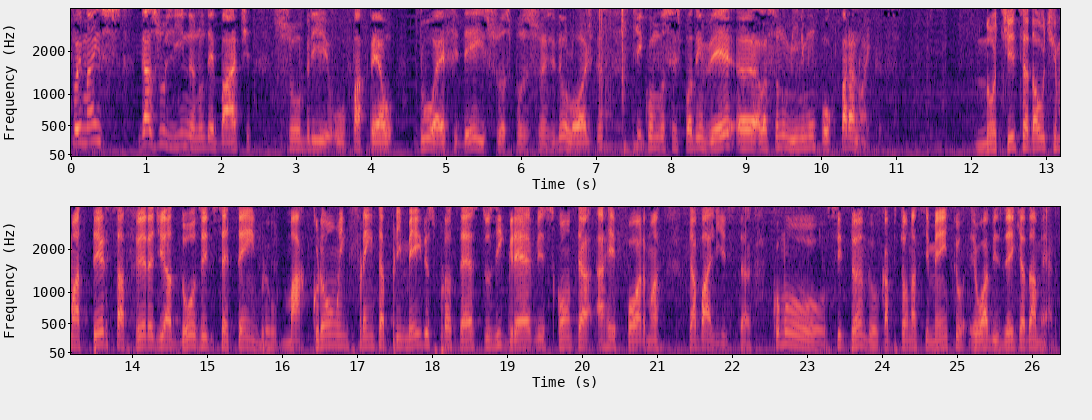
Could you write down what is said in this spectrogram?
foi mais gasolina no debate sobre o papel do AFD e suas posições ideológicas, que, como vocês podem ver, uh, elas são no mínimo um pouco paranoicas. Notícia da última terça-feira, dia 12 de setembro. Macron enfrenta primeiros protestos e greves contra a reforma trabalhista. Como citando o Capitão Nascimento, eu avisei que ia dar merda.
